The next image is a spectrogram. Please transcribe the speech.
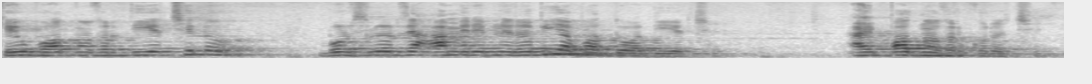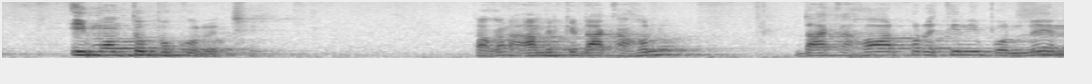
কেউ বদনজর দিয়েছিল? বলছিল যে, আমির এমনি রবিয়া বদোয়া দিয়েছে। আর বদনজর করেছে। এই মন্তব্য করেছে। তখন আমিরকে ডাকা হলো। ডাকা হওয়ার পরে তিনি বললেন,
